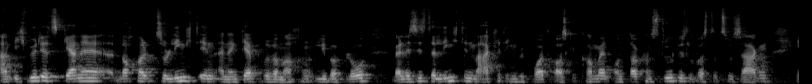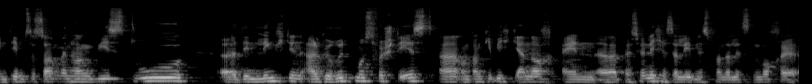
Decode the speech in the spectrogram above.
Ähm, ich würde jetzt gerne nochmal zu LinkedIn einen Gap rüber machen, lieber Flo, weil es ist der LinkedIn Marketing Report rausgekommen und da kannst du ein bisschen was dazu sagen in dem Zusammenhang, wie du äh, den LinkedIn-Algorithmus verstehst. Äh, und dann gebe ich gerne noch ein äh, persönliches Erlebnis von der letzten Woche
